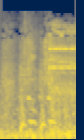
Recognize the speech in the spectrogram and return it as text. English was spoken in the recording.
Oh, my God.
